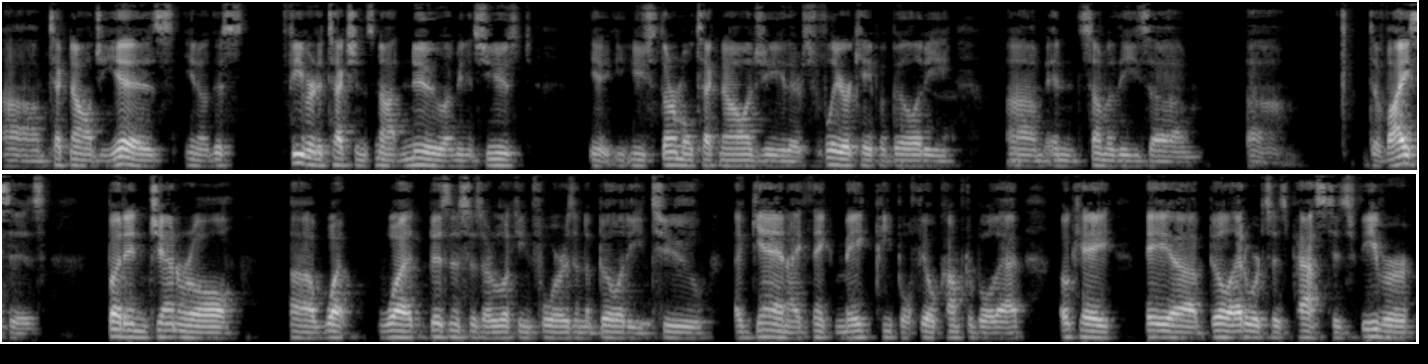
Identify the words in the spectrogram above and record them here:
um, technology is, you know this fever detection is not new. I mean, it's used it, use thermal technology. There's FLIR capability um, in some of these um, um, devices, but in general, uh, what what businesses are looking for is an ability to, again, I think, make people feel comfortable that okay, hey, uh, Bill Edwards has passed his fever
